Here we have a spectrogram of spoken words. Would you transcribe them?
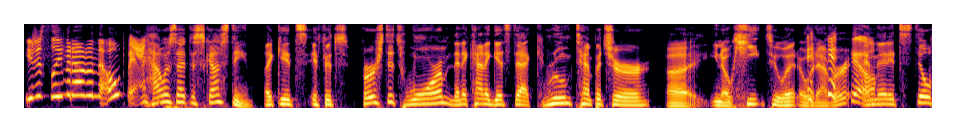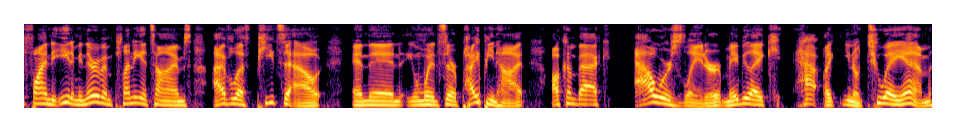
You just leave it out in the open." How is that disgusting? Like it's if it's first it's warm, then it kind of gets that room temperature, uh, you know, heat to it or whatever, Ew. and then it's still fine to eat. I mean, there have been plenty of times I've left pizza out, and then when it's there piping hot, I'll come back hours later, maybe like ha- like you know two a.m.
